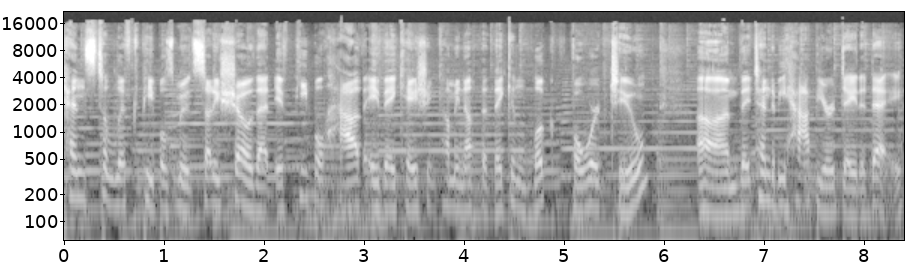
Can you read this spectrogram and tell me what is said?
tends to lift people's moods. Studies show that if people have a vacation coming up that they can look forward to, um, they tend to be happier day to day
